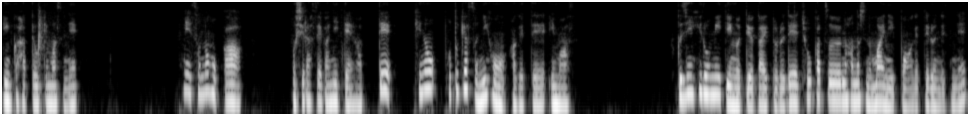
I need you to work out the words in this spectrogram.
リンク貼っておきますね。で、その他お知らせが2点あって昨日、ポッドキャスト2本上げています。副腎疲労ミーティングっていうタイトルで腸活の話の前に1本上げてるんですね。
